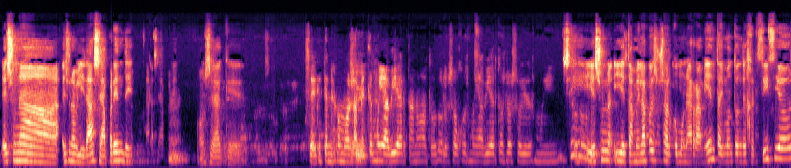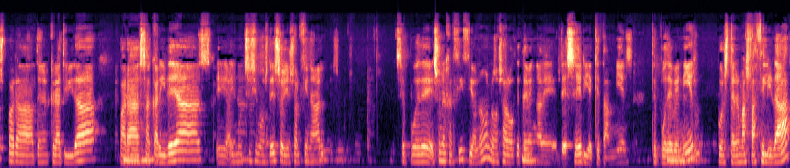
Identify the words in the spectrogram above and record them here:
Es una, es una habilidad, se aprende. Mm. O sea que Sí, hay que tener como la mente muy abierta, ¿no? A todo, los ojos muy abiertos, los oídos muy... Sí, y, es una, y también la puedes usar como una herramienta. Hay un montón de ejercicios para tener creatividad, para sacar ideas, eh, hay muchísimos de eso y eso al final se puede, es un ejercicio, ¿no? No es algo que te venga de, serie, que también te puede venir, puedes tener más facilidad,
